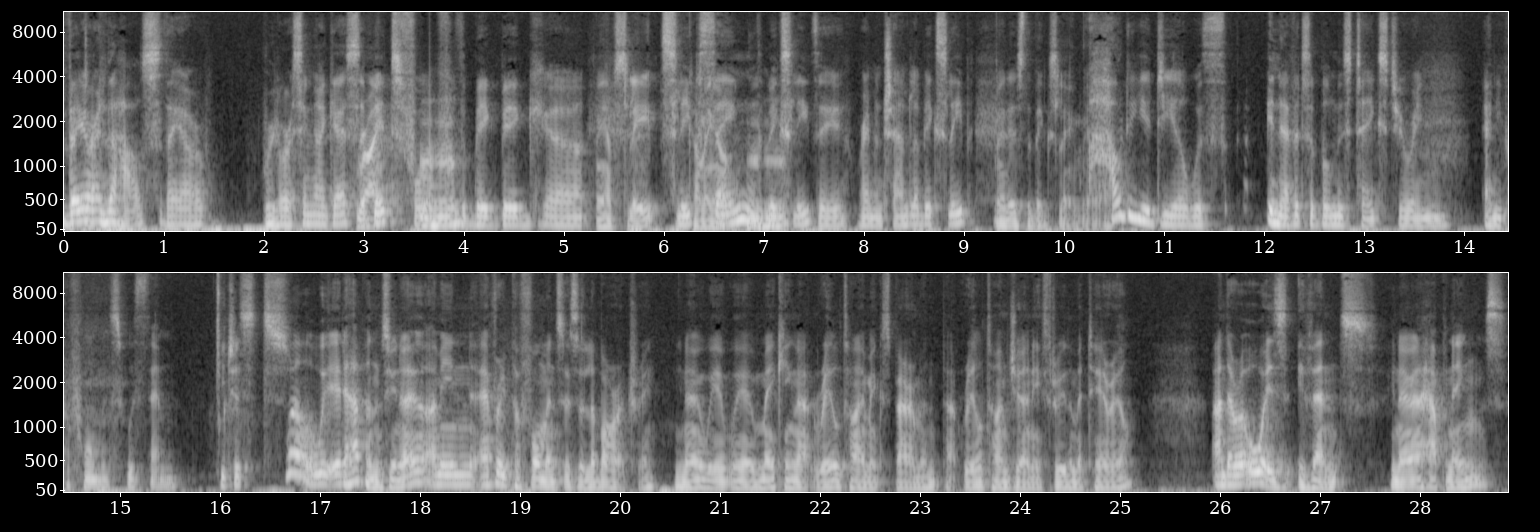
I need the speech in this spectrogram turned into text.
They are in the house. They are rehearsing, I guess, a Right. bit for, for Mhm. the big, big uh, We have sleep sleep coming thing, up. the big Mhm. sleep, the Raymond Chandler big sleep. It is the big sleep. yeah. How do you deal with inevitable mistakes during any performance with them? You just Well, we, it happens, you know. I mean, every performance is a laboratory. You know, we're, we're making that real time experiment, that real time journey through the material. And there are always events, you know, happenings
